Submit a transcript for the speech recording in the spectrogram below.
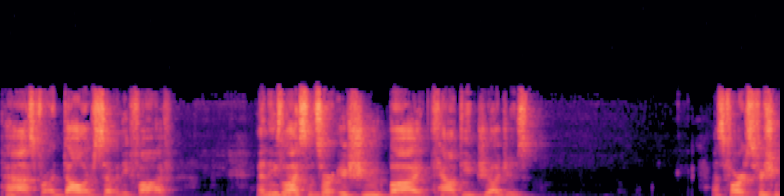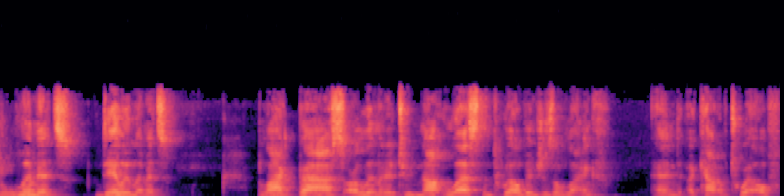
pass for $1.75, and these licenses are issued by county judges. As far as fishing limits, daily limits, black bass are limited to not less than 12 inches of length and a count of 12.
